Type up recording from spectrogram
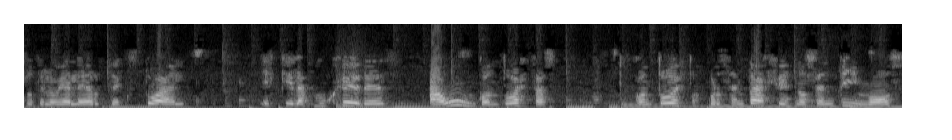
yo te lo voy a leer textual, es que las mujeres, aún con todas estas con todos estos porcentajes, nos sentimos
